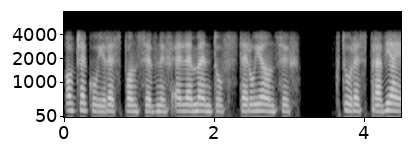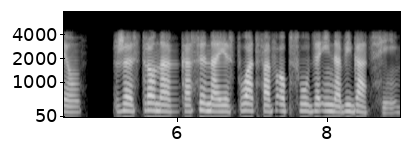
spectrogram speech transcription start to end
oczekuj responsywnych elementów sterujących, które sprawiają, że strona kasyna jest łatwa w obsłudze i nawigacji.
